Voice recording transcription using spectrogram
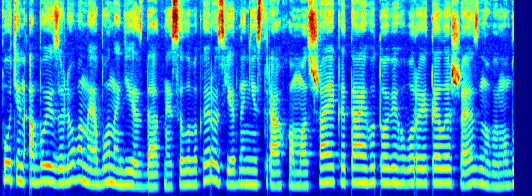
Путін або ізольований, або недієздатний. Силовики роз'єднані страхом. А США і Китай готові говорити лише з новим обличчям.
